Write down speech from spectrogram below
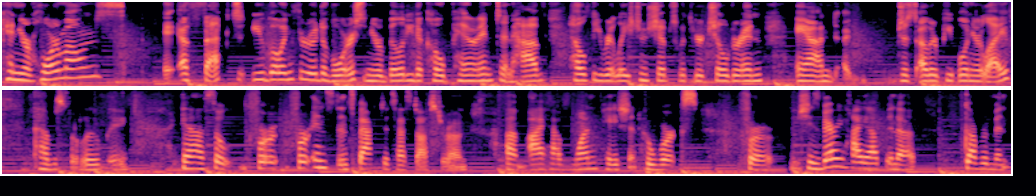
can your hormones affect you going through a divorce and your ability to co-parent and have healthy relationships with your children and uh, just other people in your life? Absolutely. Yeah. So, for for instance, back to testosterone, um, I have one patient who works for. She's very high up in a government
